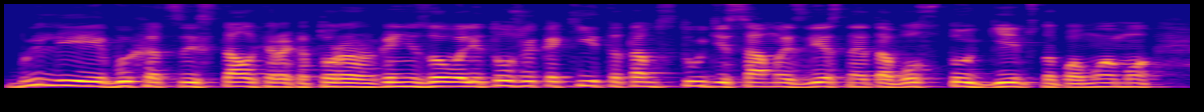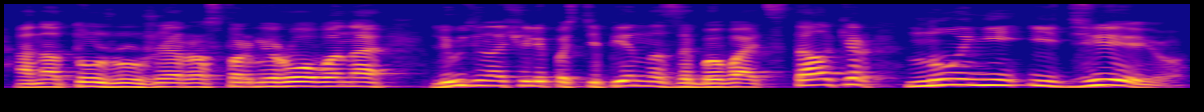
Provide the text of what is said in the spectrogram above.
Были выходцы из Сталкера, которые организовывали тоже какие-то там студии. Самая известная это Восток Games, но, по-моему, она тоже уже расформирована. Люди начали постепенно забывать Сталкер, но не идею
